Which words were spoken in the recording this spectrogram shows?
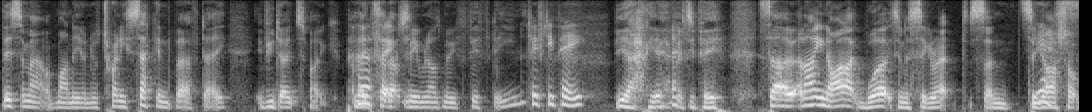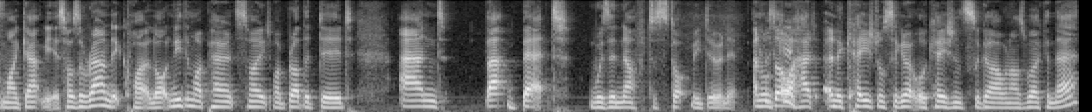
this amount of money on your 22nd birthday if you don't smoke. And they said that Perfect. to me when I was maybe 15. 50p? Yeah, yeah, 50p. So, and I, you know, I like worked in a cigarette and cigar Yes. shop my gap year, so I was around it quite a lot. Neither my parents smoked, my brother did, and that bet was enough to stop me doing it. And although I had an occasional cigarette or occasional cigar when I was working there,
